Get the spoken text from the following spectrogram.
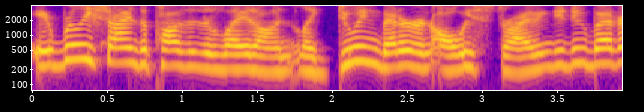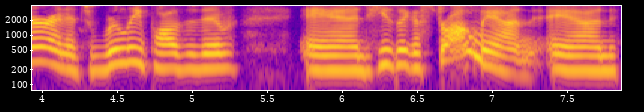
it really shines a positive light on like doing better and always striving to do better. And it's really positive. And he's like a strong man. And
